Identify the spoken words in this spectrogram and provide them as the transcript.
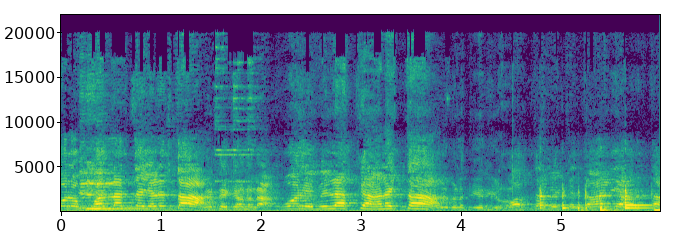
ஒரு பள்ளத்தை எடுத்தா கேட்டை காணலாம் ஒரு விளக்கு அணைத்தா விளக்கு எரியும். தாலி அறுத்தா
